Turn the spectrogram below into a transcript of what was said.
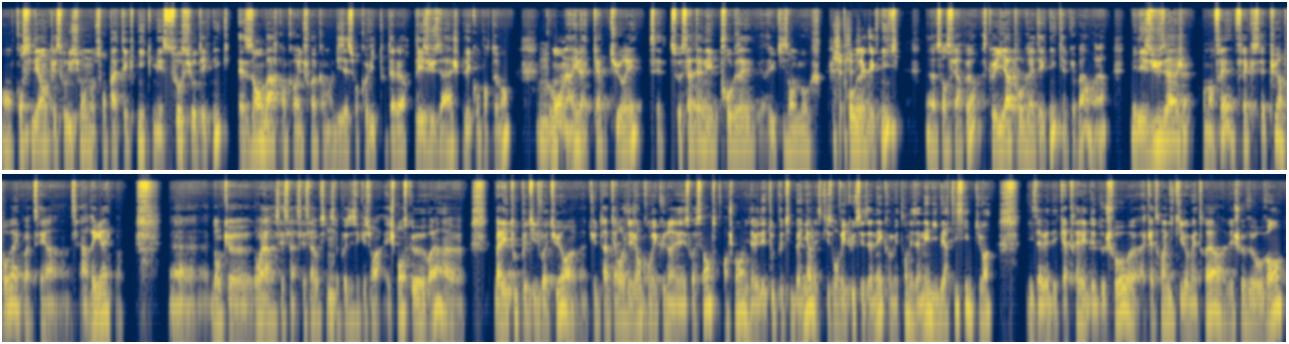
en considérant que les solutions ne sont pas techniques mais socio-techniques, elles embarquent encore une fois, comme on le disait sur Covid tout à l'heure, les usages, les comportements. Mm. Comment on arrive à capturer ce satané progrès, utilisons le mot progrès technique, euh, sans se faire peur, parce qu'il y a progrès technique quelque part, voilà. Mais les usages qu'on en fait fait que c'est plus un progrès, quoi. Que c'est un, c'est un regret, quoi. Euh, donc euh, voilà, c'est ça, c'est ça aussi, mm. se poser ces questions-là. Et je pense que voilà, euh, bah, les toutes petites voitures, tu t'interroges des gens qui ont vécu dans les années 60, franchement, ils avaient des toutes petites bagnoles. Est-ce qu'ils ont vécu ces années comme étant des années liberticides, tu vois? Ils avaient des 4 ailes et des deux chevaux à 90 km/h, les cheveux au vent.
